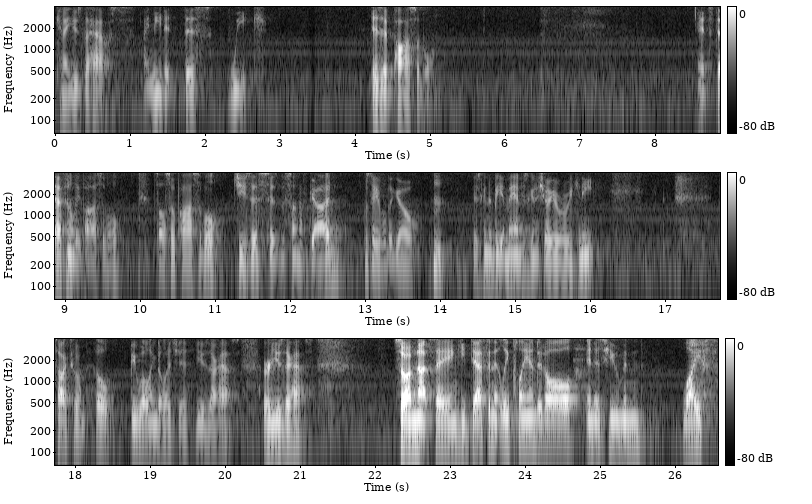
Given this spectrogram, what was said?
can I use the house? I need it this week. Is it possible? It's definitely possible. It's also possible Jesus, as the Son of God, was able to go, hmm, there's going to be a man who's going to show you where we can eat. Talk to him. He'll be willing to let you use our house or use their house. So I'm not saying he definitely planned it all in his human life,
